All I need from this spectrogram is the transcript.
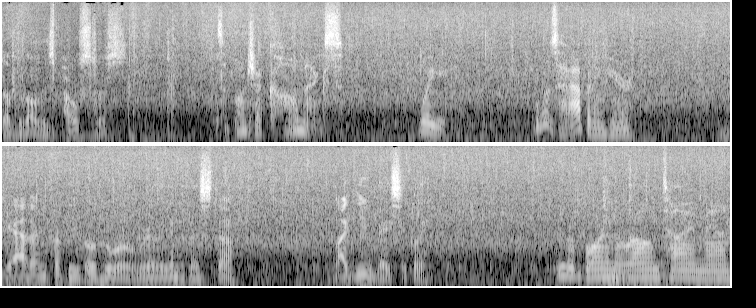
What's up with all these posters? It's a bunch of comics. Wait, what was happening here? A gathering for people who were really into this stuff? Like you, basically. You were born in the wrong time, man.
